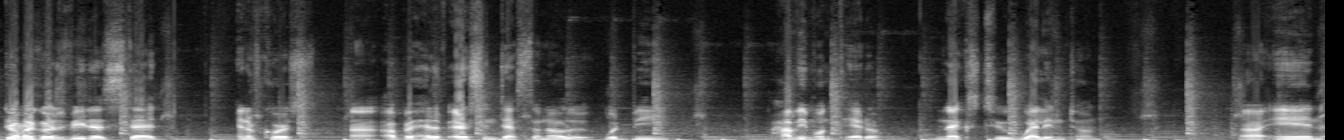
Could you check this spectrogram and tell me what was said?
Domagoj Vida's stead, and of course uh, up ahead of Ersin Destanoğlu, would be Javi Montero, next to Wellington. Uh, in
